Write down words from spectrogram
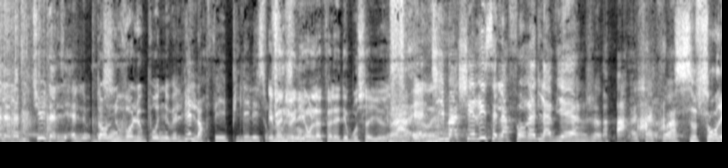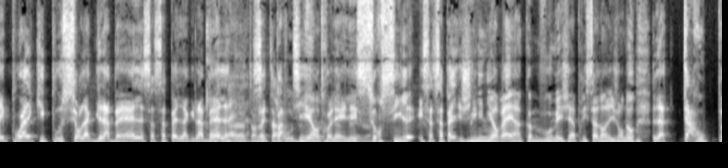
elle a l'habitude, elle, elle- dans le nouveau look pour une nouvelle vie, elle leur fait épiler les sourcils. Emmanuel, on l'a fait à la débroussailleuse. Ah, et elle dit, ma chérie, c'est la forêt de la Vierge. À chaque fois. Ce sont les poils qui poussent sur la glabelle, ça s'appelle la glabelle, Glabelle. Attends, la cette partie entre les, glabelle. les sourcils, et ça s'appelle, je l'ignorais hein, comme vous, mais j'ai appris ça dans les journaux, la taroupe.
